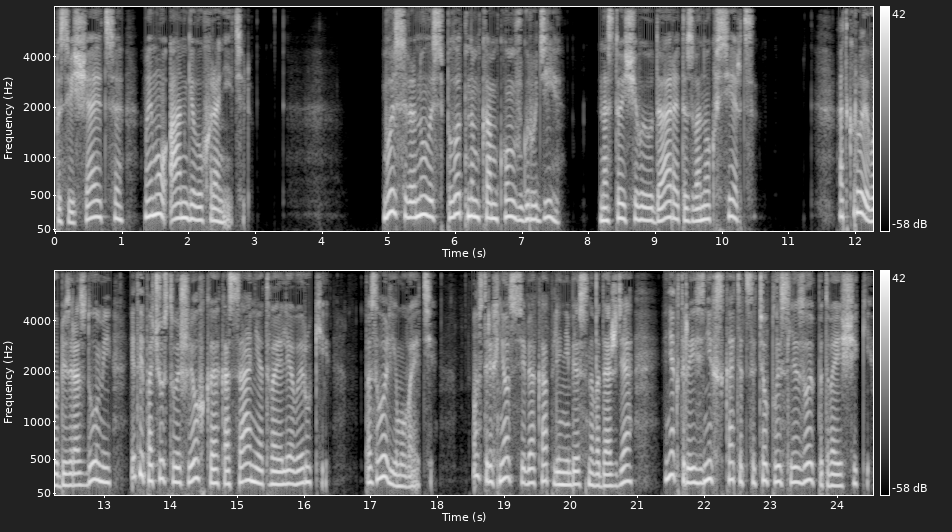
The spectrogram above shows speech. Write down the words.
«Посвящается моему ангелу-хранителю». Боль свернулась плотным комком в груди. Настойчивый удар — это звонок в сердце. Открой его без раздумий, и ты почувствуешь легкое касание твоей левой руки. Позволь ему войти. Он стряхнет с себя капли небесного дождя, и некоторые из них скатятся теплой слезой по твоей щеке.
